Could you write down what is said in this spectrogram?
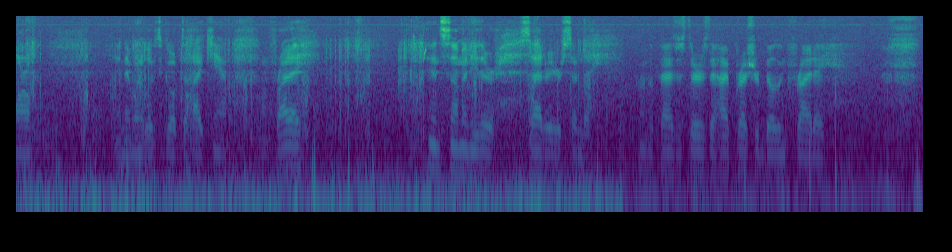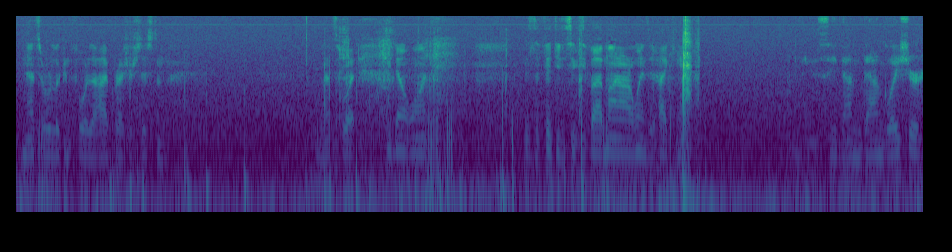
tomorrow, and then we're gonna look to go up to high camp on Friday and summit either Saturday or Sunday. On the pass Thursday, high pressure building Friday, and that's what we're looking for—the high pressure system. And that's what we don't want is the 50 to 65 mile an hour winds at high camp. You can see down down Glacier,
